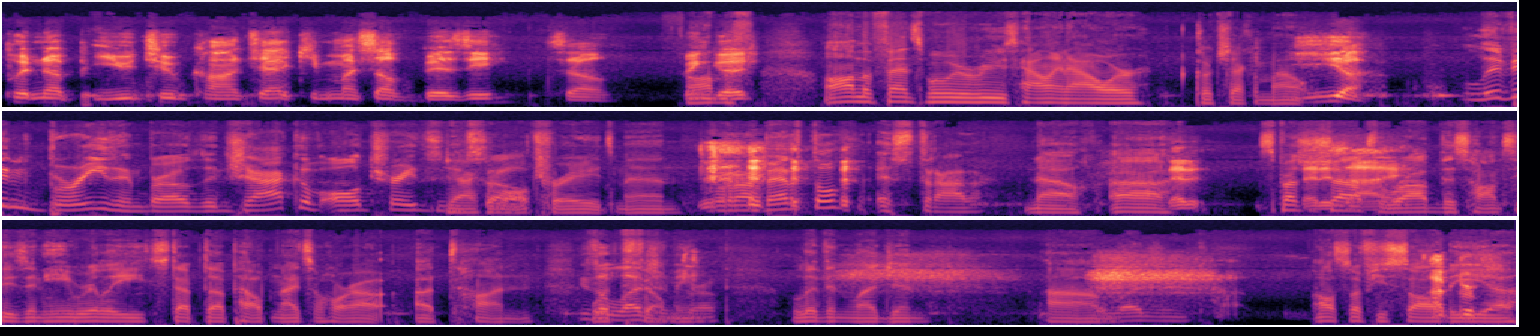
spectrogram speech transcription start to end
putting up YouTube content, keeping myself busy. So, been on good. The, on the fence movie reviews, Howling Hour. Go check them out. Yeah. Living, breathing, bro. The jack of all trades Jack himself. of all trades, man. Roberto Estrada. No. Uh, That, special that is shout out to Rob this haunt season. He really stepped up, helped Knights of Horror out a ton. He's a legend, filming. bro. Living legend. Um, A legend. Also, if you saw I the, pref- uh,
